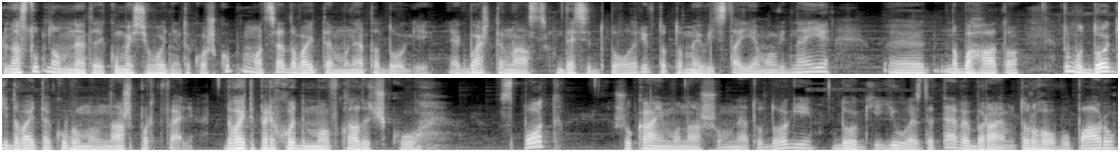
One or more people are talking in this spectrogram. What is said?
Наступна монета, яку ми сьогодні також купимо, це давайте монета Догі. Як бачите, в нас 10 доларів, тобто ми відстаємо від неї е, набагато. Тому Догі давайте купимо наш портфель. Давайте переходимо в вкладочку Spot. Шукаємо нашу монету Dogi, Dogi USDT, вибираємо торгову пару.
